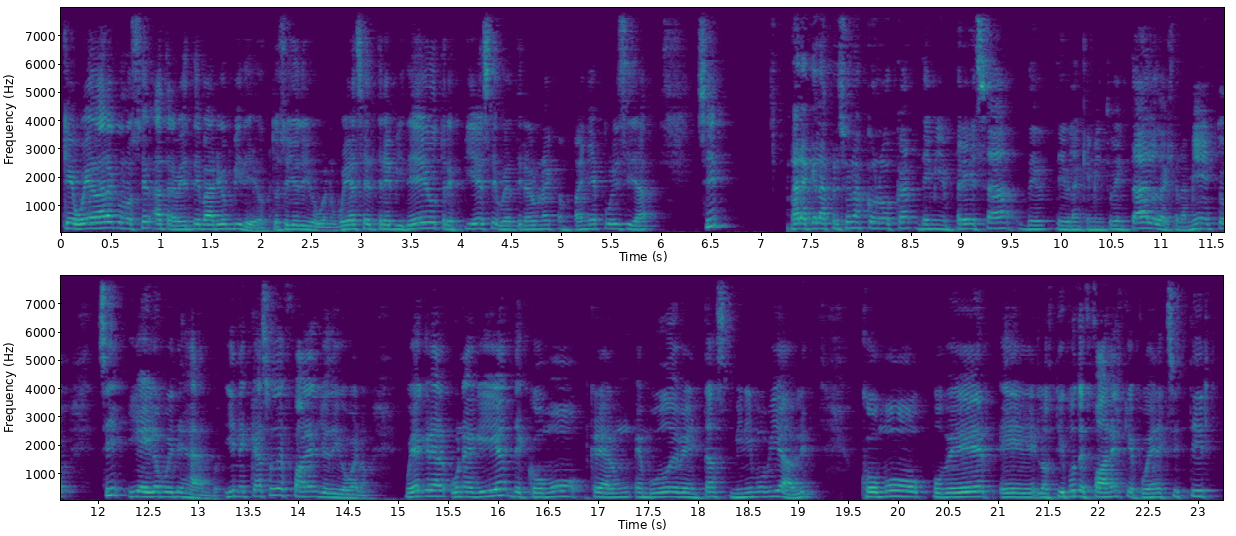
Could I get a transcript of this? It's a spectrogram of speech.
que voy a dar a conocer a través de varios videos. Entonces yo digo, bueno, voy a hacer tres videos, tres piezas, voy a tirar una campaña de publicidad, ¿sí? Para que las personas conozcan de mi empresa de, blanqueamiento dental o de aclaramiento, ¿sí? Y ahí lo voy dejando. Y en el caso de funnel, yo digo, bueno, voy a crear una guía de cómo crear un embudo de ventas mínimo viable cómo poder, eh, los tipos de funnel que pueden existir,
